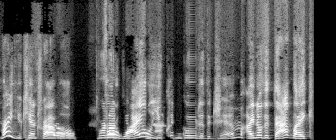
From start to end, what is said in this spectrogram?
Right, you can't travel. So For a while, you couldn't go to the gym. I know that that like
